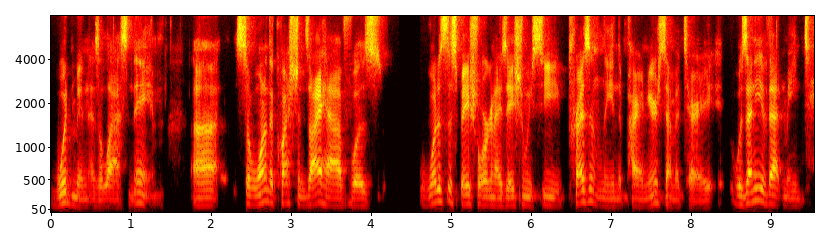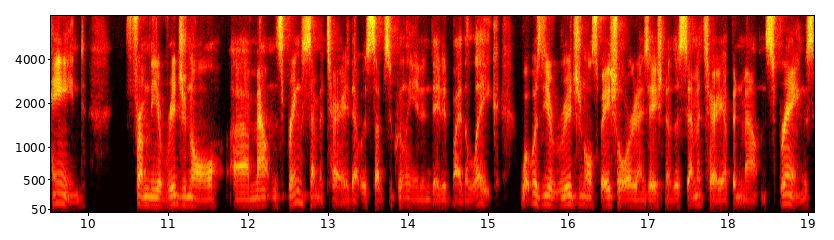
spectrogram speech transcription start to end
Woodman as a last name. Uh, so one of the questions I have was, what is the spatial organization we see presently in the Pioneer Cemetery? Was any of that maintained from the original uh, Mountain Springs Cemetery that was subsequently inundated by the lake? What was the original spatial organization of the cemetery up in Mountain Springs?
